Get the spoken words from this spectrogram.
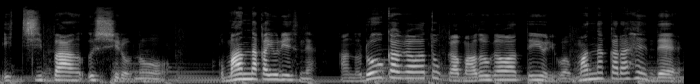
一番後ろの真ん中寄りですね。あの廊下側とか窓側っていうよりは真ん中ら辺で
